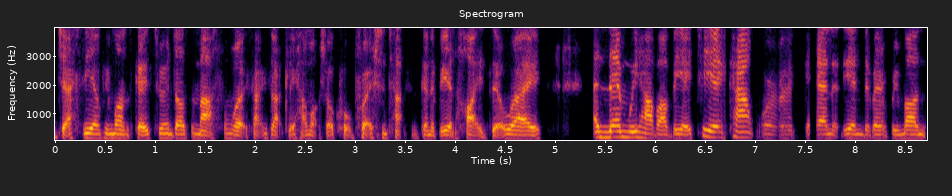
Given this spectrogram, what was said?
Jesse every month goes through and does the math and works out exactly how much our corporation tax is going to be and hides it away. And then we have our VAT account where, again, at the end of every month,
